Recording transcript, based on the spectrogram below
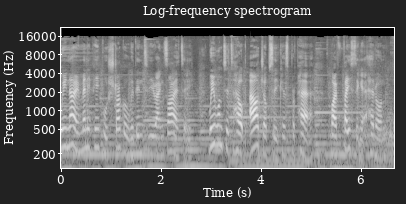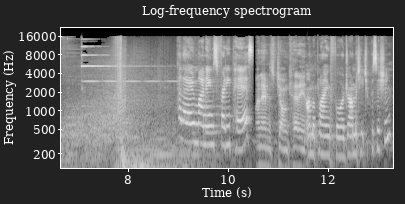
We know many people struggle with interview anxiety. We wanted to help our job seekers prepare by facing it head on. Hello, my name's Freddie Pierce. My name is John Kelly. I'm applying for a drama teacher position.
